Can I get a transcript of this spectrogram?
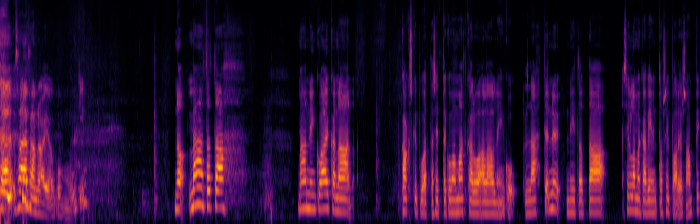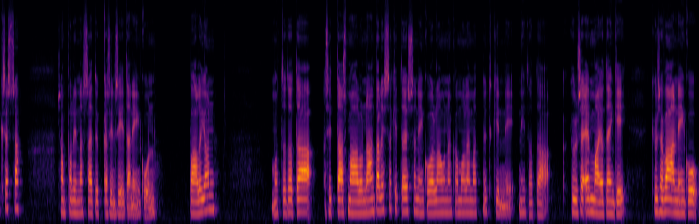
Saa, saa sanoa jonkun muunkin. No mä oon tota, mä oon niinku aikanaan 20 vuotta sitten, kun mä matkailualalla niinku lähtenyt, niin tota, silloin mä kävin tosi paljon Samppiksessa, Samppalinnassa ja tykkäsin siitä niin kuin paljon. Mutta tota, sitten taas mä oon ollut Naantalissakin töissä, niin kuin ollaan Unnan kanssa molemmat nytkin, niin, niin tota, kyllä se Emma jotenkin, kyllä se vaan niin kuin,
